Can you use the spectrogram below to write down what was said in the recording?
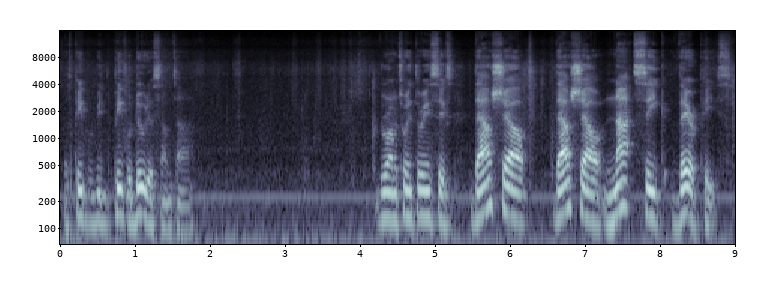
Because people be, people do this sometimes. Deuteronomy 23 and 6. Thou shalt thou shalt not seek their peace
